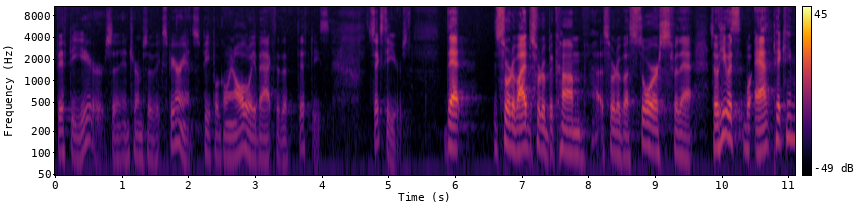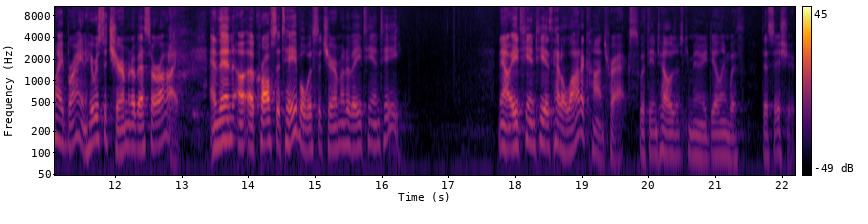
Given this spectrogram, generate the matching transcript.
50 years uh, in terms of experience, people going all the way back to the 50s, 60 years, that sort of I've sort of become sort of a source for that. So he was picking my brain. Here was the chairman of SRI. And then uh, across the table was the chairman of AT&T. Now, AT&T has had a lot of contracts with the intelligence community dealing with this issue,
